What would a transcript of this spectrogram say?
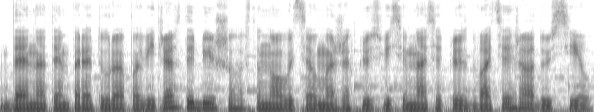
денна температура повітря здебільшого становиться в межах плюс 18 плюс 20 градусів.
